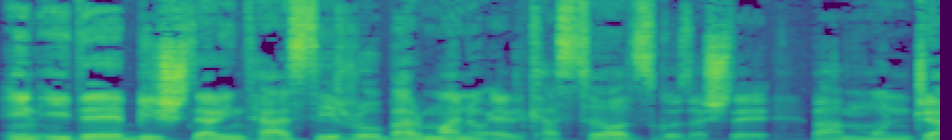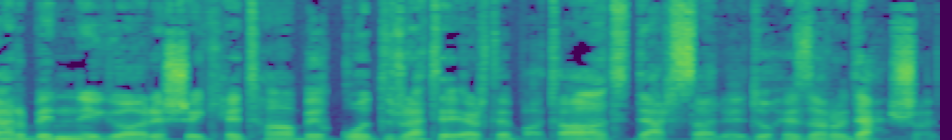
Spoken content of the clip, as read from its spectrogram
این ایده بیشترین تأثیر رو بر مانوئل کاستالز گذاشته و منجر به نگارش کتاب قدرت ارتباطات در سال 2010 شد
